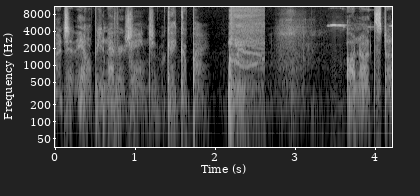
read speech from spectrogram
much, and I hope you never change. Okay, goodbye. oh no, it's still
